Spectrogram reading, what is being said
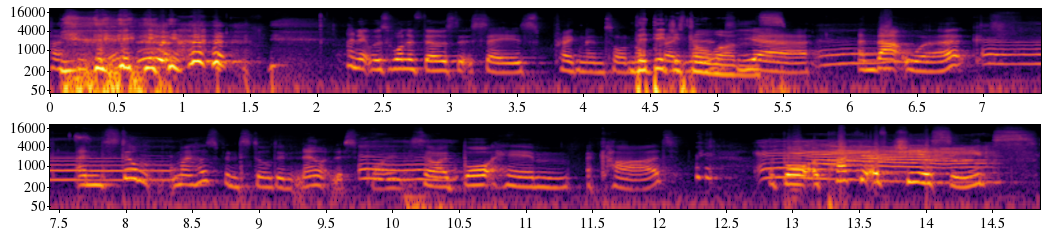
as you did. And it was one of those that says pregnant or not. The digital pregnant. ones. Yeah, and that worked. And still, my husband still didn't know at this point, so I bought him a card. I bought a packet of chia seeds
